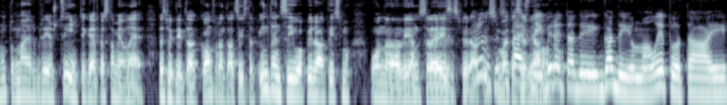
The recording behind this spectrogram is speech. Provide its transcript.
nu, māja ir brīvs cīņa, tikai pēc tam jau nē. Respektīvi, tā konfrontācija starp intensīvo pirātismu un uh, vienas reizes pirātismu. Protams, tas ir taisnība. Ir, tādi gadījumi, lietotāji,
